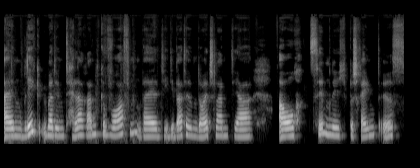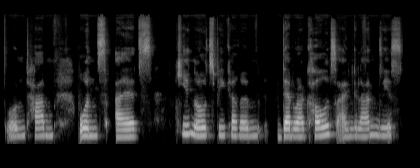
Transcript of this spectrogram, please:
einen Blick über den Tellerrand geworfen, weil die Debatte in Deutschland ja auch ziemlich beschränkt ist und haben uns als Keynote-Speakerin Deborah Coles eingeladen. Sie ist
